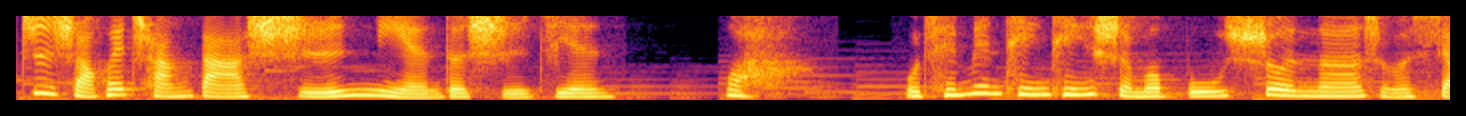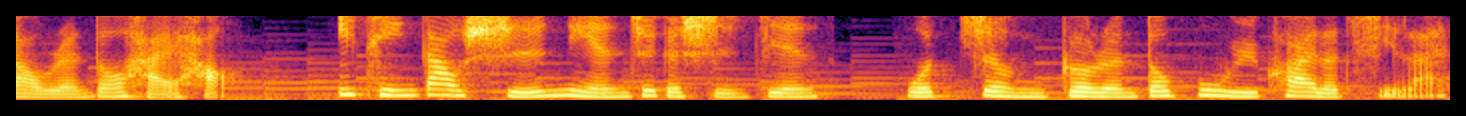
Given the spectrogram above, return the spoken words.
至少会长达十年的时间。哇，我前面听听什么不顺啊，什么小人都还好，一听到十年这个时间。我整个人都不愉快了起来。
